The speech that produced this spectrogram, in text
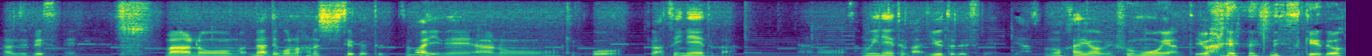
感じですね。まあ、あの、なんでこの話してるかって、つまりね、あの、結構、今日暑いねとか、あの、寒いねとか言うとですね、いや、その会話は不毛やんって言われるんですけど。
